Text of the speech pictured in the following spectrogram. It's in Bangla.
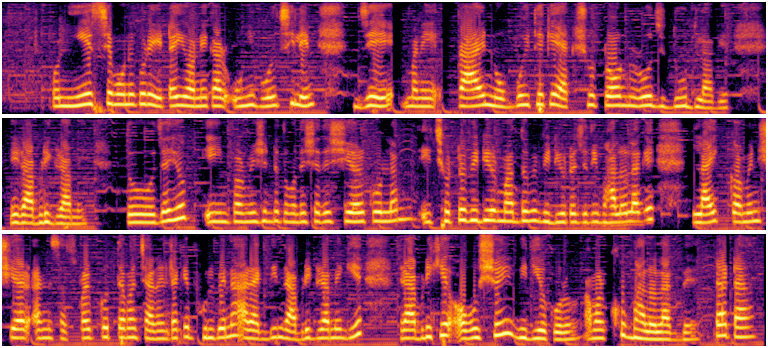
ও নিয়ে এসছে মনে করে এটাই অনেক। আর উনি বলছিলেন যে মানে প্রায় নব্বই থেকে একশো টন রোজ দুধ লাগে এই রাবড়ি গ্রামে। তো যাই হোক, এই ইনফরমেশনটা তোমাদের সাথে শেয়ার করলাম। এই ছোট্ট ভিডিওর মাধ্যমে ভিডিওটা যদি ভালো লাগে like comment share and subscribe করতে আমার চ্যানেলটাকে ভুলবে না। আর একদিন রাবড়ি গ্রামে গিয়ে রাবড়ি খেয়ে অবশ্যই ভিডিও করো। আমার খুব ভালো লাগবে। টাটা!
